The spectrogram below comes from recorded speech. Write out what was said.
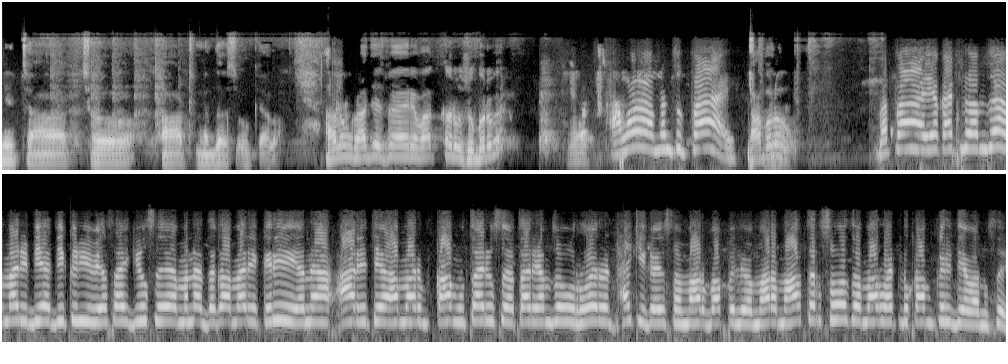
બે ચાર છ આઠ ને દસ ઓકે હાલો. હાલો હું રાજેશભાઈ હારે વાત કરું છું બરોબર? હાલો મનસુખભાઈ. હા બોલો. બાપા એક આટલું સમજો મારી બે દીકરી વેસાઈ ગયું છે મને દગા મારી કરી અને આ રીતે અમારે કામ ઉતાર્યું છે અત્યારે આમ જો હું રોઈ રોઈ થાકી ગયો છે મારો બાપ મારા માવતર છો તો મારું આટલું કામ કરી દેવાનું છે?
